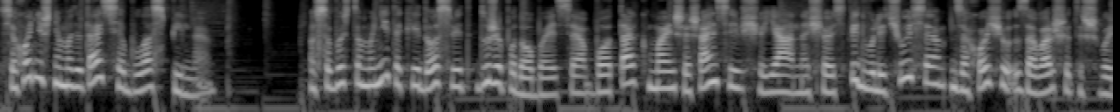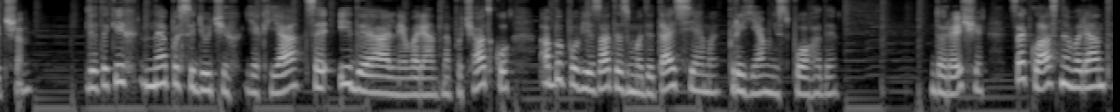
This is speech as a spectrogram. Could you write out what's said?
Сьогоднішня медитація була спільною. Особисто мені такий досвід дуже подобається, бо так менше шансів, що я на щось відволічуся, захочу завершити швидше. Для таких непосидючих, як я, це ідеальний варіант на початку, аби пов'язати з медитаціями приємні спогади. До речі, це класний варіант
